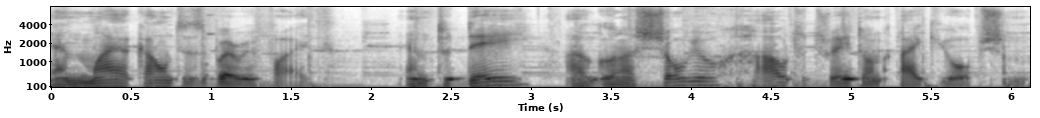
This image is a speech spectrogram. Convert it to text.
and my account is verified. And today I'm gonna show you how to trade on IQ option.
